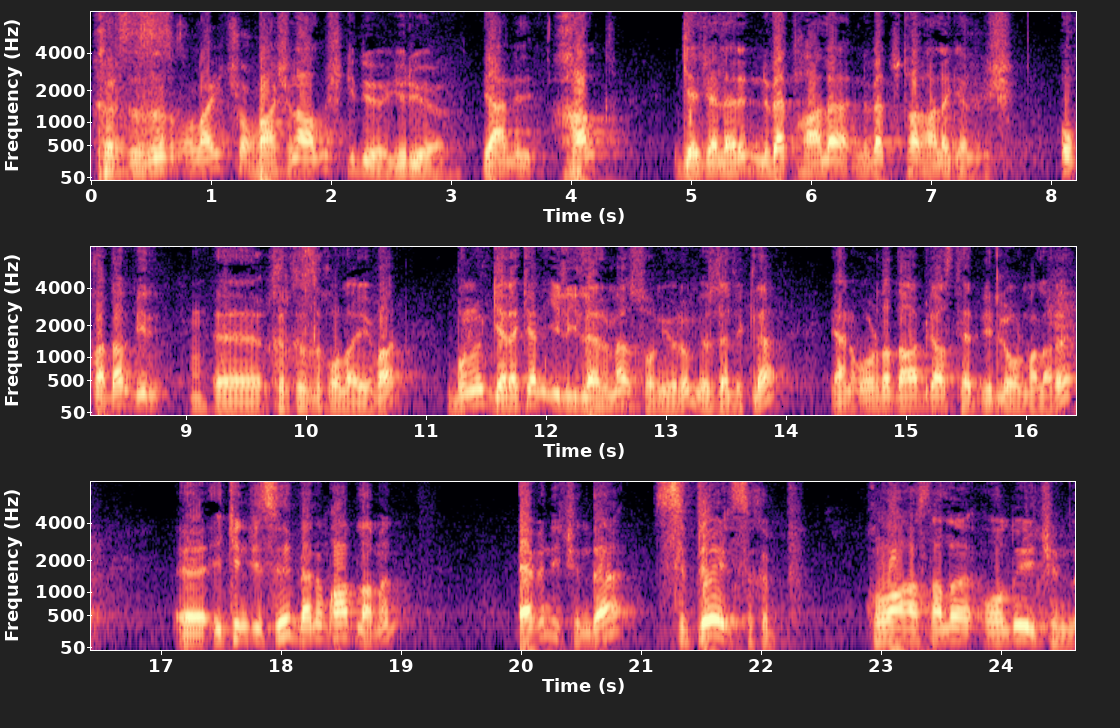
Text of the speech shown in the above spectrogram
hırsızın Olay çok. başına almış gidiyor yürüyor. Yani halk gecelerin nöbet hale nöbet tutar hale gelmiş. O kadar bir e, hırsızlık olayı var. Bunu gereken ilgilerime sonuyorum özellikle. Yani orada daha biraz tedbirli olmaları. E, ikincisi benim ablamın evin içinde sprey sıkıp kova hastalığı olduğu için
